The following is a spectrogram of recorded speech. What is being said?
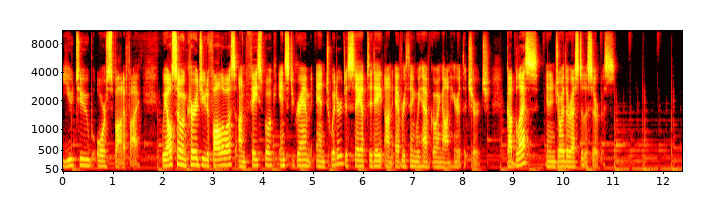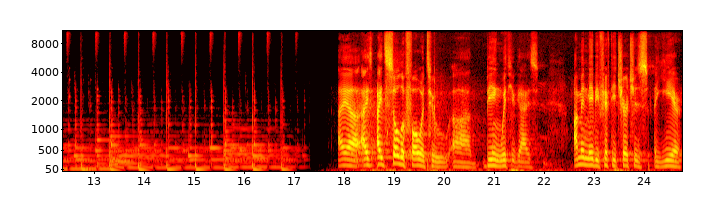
YouTube, or Spotify. We also encourage you to follow us on Facebook, Instagram, and Twitter to stay up to date on everything we have going on here at the church. God bless and enjoy the rest of the service. I, uh, I, I so look forward to uh, being with you guys. I'm in maybe 50 churches a year,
